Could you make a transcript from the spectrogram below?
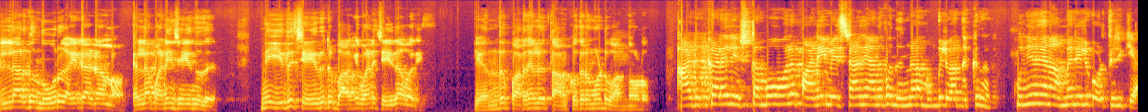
എല്ലാവർക്കും നൂറ് കഴിഞ്ഞിട്ടാണല്ലോ എല്ലാ പണിയും ചെയ്യുന്നത്. നീ ഇത് ചെയ്തിട്ട് ബാക്കി പണി ചെയ്താൽ മതി. എന്ത് പറഞ്ഞാലും ഒരു തർക്കുത്തരം കൊണ്ട് വന്നോളും. അടുക്കളയിൽ ഇഷ്ടംപോലെ പണി വെച്ചിട്ടാണ് ഞാനിപ്പോ നിങ്ങളുടെ മുമ്പിൽ വന്ന് നിൽക്കുന്നത് കുഞ്ഞിനെ ഞാൻ അമ്മേനെ കൊടുത്തിരിക്കുക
